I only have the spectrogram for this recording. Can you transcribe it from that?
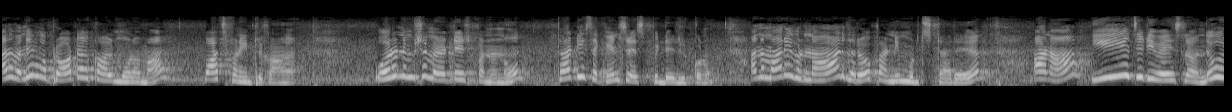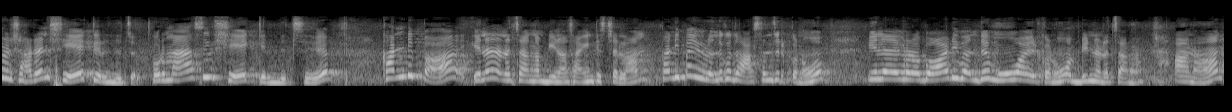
அதை வந்து இவங்க ப்ரோட்டோகால் மூலமாக வாட்ச் பண்ணிகிட்ருக்காங்க ஒரு நிமிஷம் மெடிடேட் பண்ணணும். தேர்ட்டி செகண்ட்ஸ் ரெஸ்பிட் இருக்கணும். அந்த மாதிரி இவர் நாலு தடவை பண்ணி முடிச்சிட்டாரு. ஆனால் இஏஜி டிவைஸில் வந்து ஒரு சடன் ஷேக் இருந்துச்சு. ஒரு மேசிவ் ஷேக் இருந்துச்சு. கண்டிப்பாக என்ன நினச்சாங்க அப்படின்னா சயின்டிஸ்ட் எல்லாம் கண்டிப்பாக இவர் வந்து கொஞ்சம் அசைஞ்சிருக்கணும். இல்லை இவரோட பாடி வந்து மூவ் ஆகிருக்கணும் அப்படின்னு நினச்சாங்க. ஆனால்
